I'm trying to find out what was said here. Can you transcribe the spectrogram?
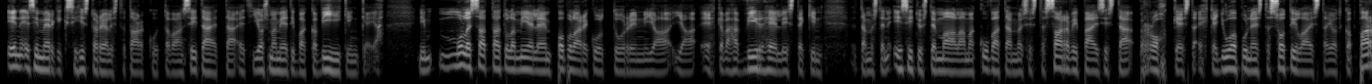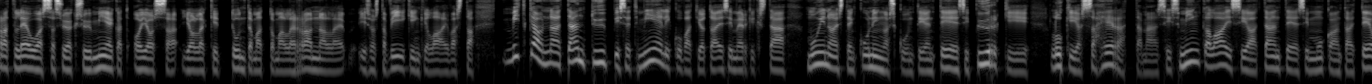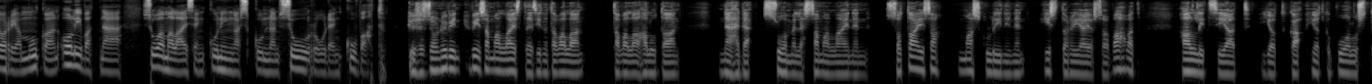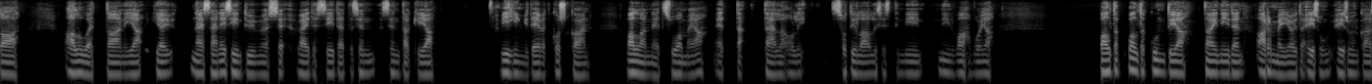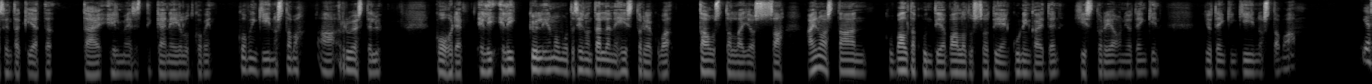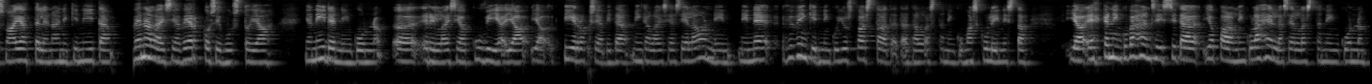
en esimerkiksi historiallista tarkkuutta, vaan sitä, että, että jos mä mietin vaikka viikinkejä, niin mulle saattaa tulla mieleen populaarikulttuurin ja, ja ehkä vähän virheellistäkin tämmöisten esitysten maalaama kuva tämmöisistä sarvipäisistä, rohkeista, ehkä juopuneista sotilaista, jotka parrat leuassa syöksyy miekat ojossa jollekin tuntemattomalle rannalle isosta viikinkilaivasta. Mitkä on nämä tämän tyyppiset mielikuvat, joita esimerkiksi tämä muinaisten kuningaskuntien teesi pyrkii lukijassa herättämään? Siis minkälaisia tämän teesin mukaan tai teorian mukaan olivat nämä suomalaisen kuningaskunnan suuruuden kuvat? Kyllä se on hyvin, hyvin samanlaista ja siinä tavallaan, tavallaan halutaan nähdä Suomelle samanlainen sotaisa, maskuliininen historia, jossa on vahvat hallitsijat, jotka, jotka puolustaa aluettaan ja, ja näissähän esiintyy myös se väite siitä, että sen, sen takia viikingit eivät koskaan vallanneet Suomea, että täällä oli sotilaallisesti niin, niin vahvoja valta, valtakuntia tai niiden armeijoita, ei, su, ei suinkaan sen takia, että tämä ilmeisestikään ei ollut kovin, kovin kiinnostava a, ryöstelykohde. Eli, eli kyllä ilman muuta siinä on tällainen historiakuva taustalla, jossa ainoastaan kun valtakuntien vallotussotien kuninkaiden historia on jotenkin, jotenkin kiinnostavaa jos mä ajattelen ainakin niitä venäläisiä verkkosivustoja ja niiden niin kuin, ö, erilaisia kuvia ja, ja piirroksia, mitä, minkälaisia siellä on, niin, niin ne hyvinkin niin kuin just vastaa tätä tällaista niin kuin maskuliinista ja ehkä niin kuin vähän siis sitä jopa niin kuin lähellä sellaista niin kuin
